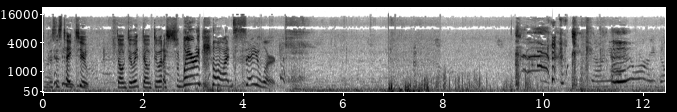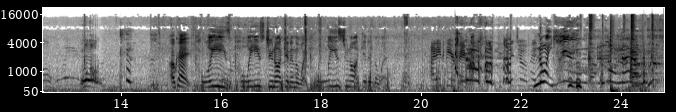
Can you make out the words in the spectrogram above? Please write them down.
too. This is take two. Don't do it, don't do it. I swear to God, Sailor. Okay, please, please do not get in the way. Please do not get in the way. I need to be your favorite. good job, not you! not now!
